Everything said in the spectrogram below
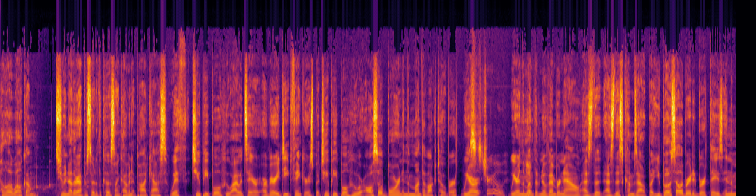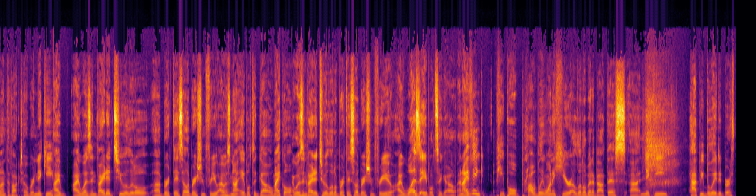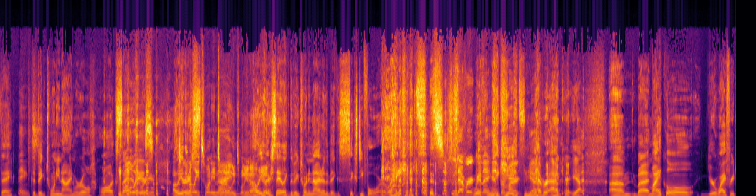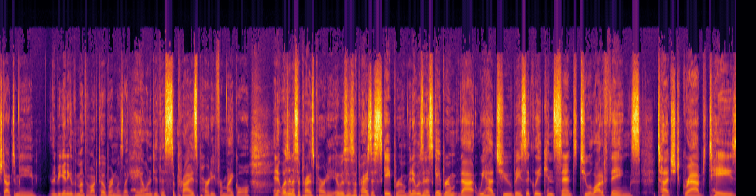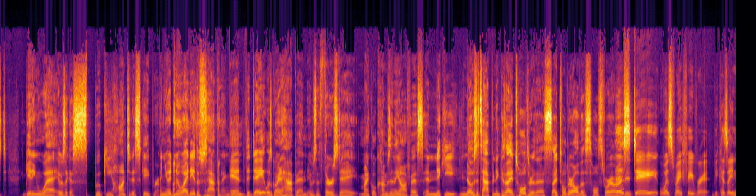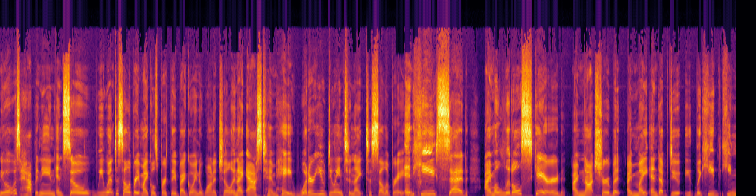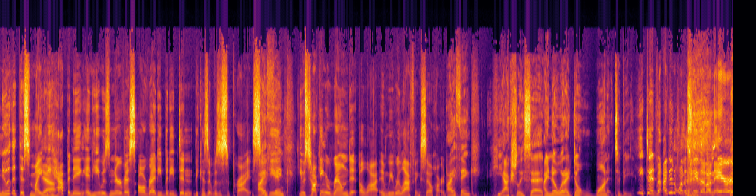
Hello, welcome to another episode of the Coastline Covenant podcast with two people who I would say are, are very deep thinkers, but two people who are also born in the month of October. We are is true. we are in the Yep. month of November now as the as this comes out, but you both celebrated birthdays in the month of October. Nikki, I I was invited to a little uh, birthday celebration for you. I was not able to go. Michael, I was invited to a little birthday celebration for you. I was able to go, and I think people probably want to hear a little bit about this. Uh, Nikki. Happy belated birthday. Thanks. The big 29. We're all, we're all excited for you. I'll either, Eternally 29. Eternally 29. I'll either say like the big 29 or the big 64. Like it's, it's, It's just never gonna hit the mark. it's Yeah. never accurate. Yeah. Um, but Michael, your wife reached out to me in the beginning of the month of October and was like, Hey, I want to do this surprise party for Michael. And it wasn't a surprise party, it was a surprise escape room. And it was an escape room that we had to basically consent to a lot of things touched, grabbed, tased, getting wet. It was like a spooky haunted escape room. And you had no idea this was happening. And the day it was going to happen, it was a Thursday. Michael comes in the office and Nikki knows it's happening because I had told her this. I told her all this whole story already. This day was my favorite because I knew it was happening. And so we went to celebrate Michael's birthday by going to Wanna Chill. And I asked him, Hey, what are you doing tonight to celebrate? And he said, I'm a little scared. I'm not sure, but I might end up do like he he knew that this might Yeah. be happening and he was nervous already, but he didn't because it was a surprise. So I he, think- he was talking around it a lot and we were laughing so hard. I think he actually said, I know what I don't want it to be. He did, but I didn't want to say that on air.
